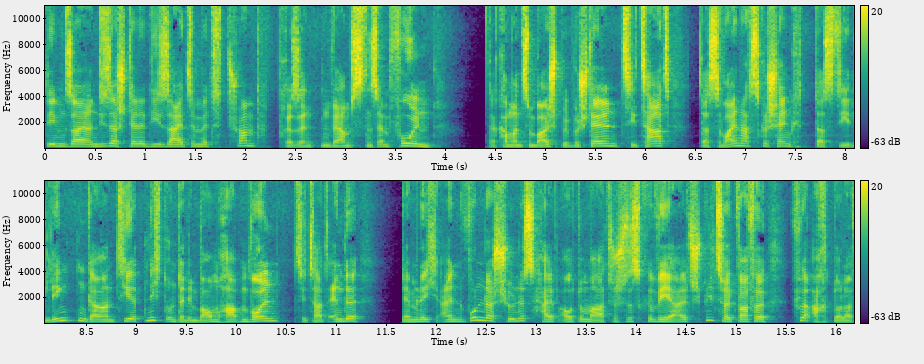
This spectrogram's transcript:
dem sei an dieser Stelle die Seite mit Trump-Präsenten wärmstens empfohlen. Da kann man zum Beispiel bestellen, Zitat, das Weihnachtsgeschenk, das die Linken garantiert nicht unter dem Baum haben wollen, Zitat Ende, nämlich ein wunderschönes halbautomatisches Gewehr als Spielzeugwaffe für 8,95 Dollar.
